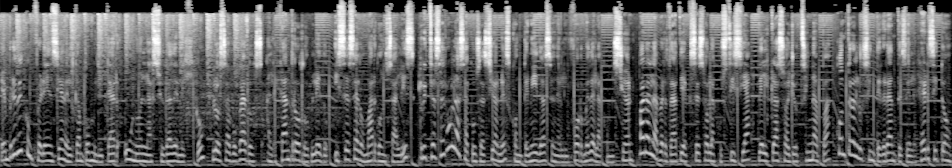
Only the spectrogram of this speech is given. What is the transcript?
En breve conferencia en el campo militar 1 en la Ciudad de México, los abogados Alejandro Robledo y César Omar González rechazaron las acusaciones contenidas en el informe de la Comisión para la Verdad y Acceso a la Justicia del caso Ayotzinapa contra los integrantes del ejército.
